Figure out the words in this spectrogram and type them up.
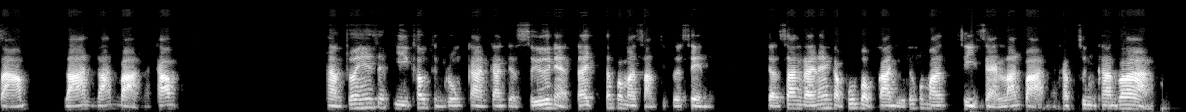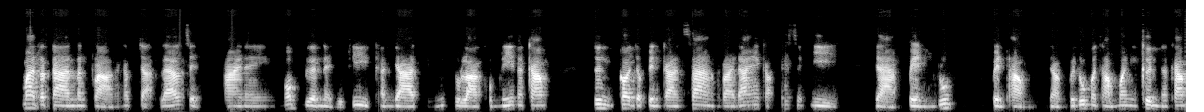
1.3 ล้านล้านบาทนะครับหากช่วยให้ SME เข้าถึงโครงการการจัดซื้อเนี่ยได้ตั้งประมาณ 30%จะสร้างรายได้กับผู้ประกอบการอยู่ตั้งประมาณ 4 แสนล้านบาทนะครับ ซึ่งคาดว่ามาตรการดังกล่าวนะครับจะแล้วเสร็จภายในงบเดือนเนี่ยอยู่ที่กันยาถึงตุลาคมนี้นะครับ ซึ่งก็จะเป็นการสร้างรายได้ให้กับ SME อย่างเป็นรูปเป็นธรรมอย่างเป็นรูปธรรมมากยิ่งขึ้นนะครับ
